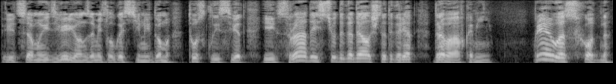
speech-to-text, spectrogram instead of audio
перед самой дверью он заметил в гостиной дома тусклый свет и с радостью догадался, что это горят дрова в камине. «Превосходно!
